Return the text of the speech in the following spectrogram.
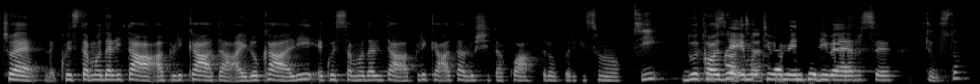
cioè questa modalità applicata ai locali e questa modalità applicata all'uscita 4, perché sono Sì, due giusto. cose Ah, certo. emotivamente diverse. Giusto.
